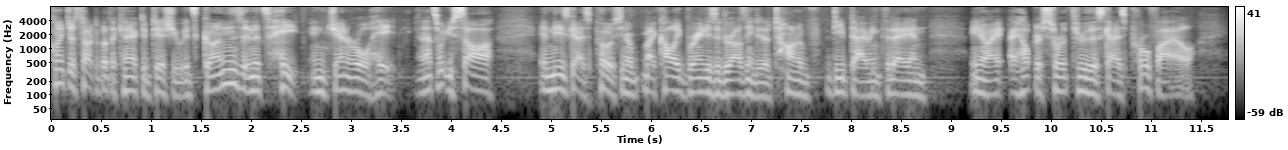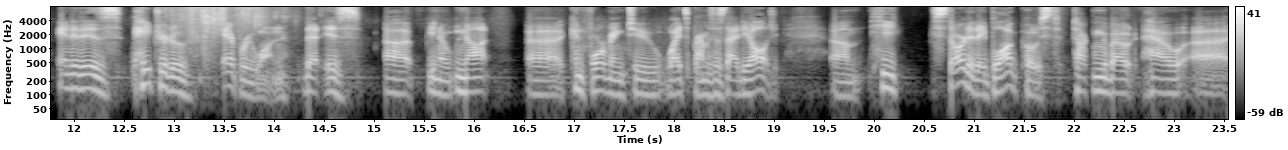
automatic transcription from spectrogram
Clint just talked about the connective tissue. It's guns and it's hate, in general hate. And that's what you saw in these guys' posts. You know, my colleague Brandy Zadrozny did a ton of deep diving today, and, you know, I, I helped her sort through this guy's profile. And it is hatred of everyone that is, uh, you know, not uh, conforming to white supremacist ideology. Um, he started a blog post talking about how uh,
